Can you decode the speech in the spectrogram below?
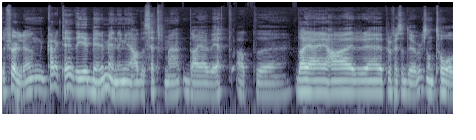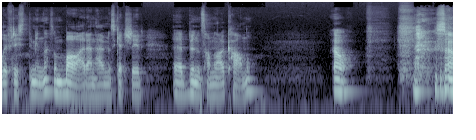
Det følger en karakter. Det gir mer mening enn jeg hadde sett for meg da jeg vet at eh, Da jeg har eh, Professor Døvel sånn tålelig friskt i minne, som bare er en haug med sketsjer bundet sammen av kano. Ja. så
